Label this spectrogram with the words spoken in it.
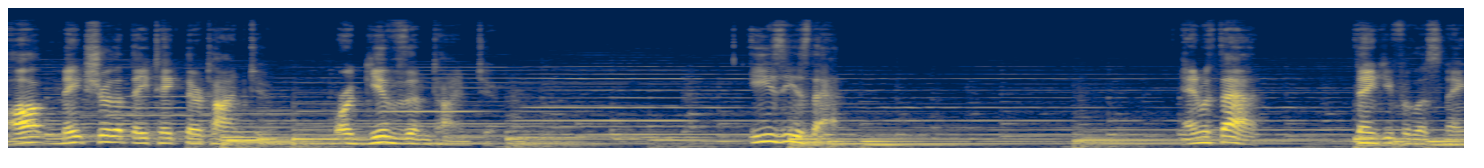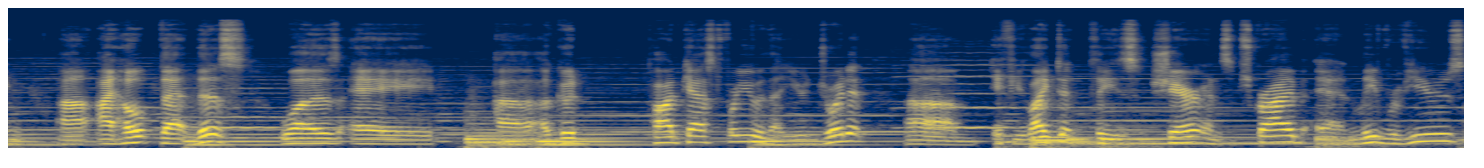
Uh, make sure that they take their time to, or give them time to Easy as that. And with that, thank you for listening. Uh, I hope that this was a uh, a good podcast for you and that you enjoyed it. Um, if you liked it, please share and subscribe and leave reviews.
